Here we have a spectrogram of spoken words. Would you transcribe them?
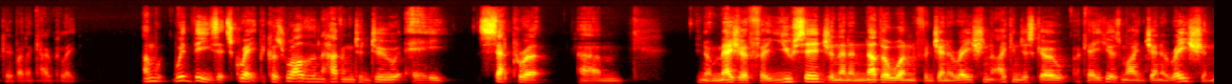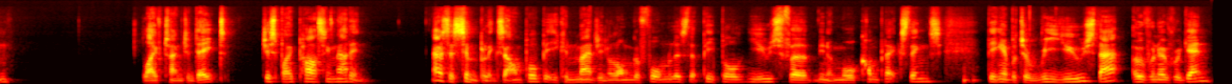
okay, by the calculate. And with these, it's great because rather than having to do a separate um, you know, measure for usage and then another one for generation, I can just go, okay, here's my generation, lifetime to date, just by passing that in. Now it's a simple example, but you can imagine longer formulas that people use for you know more complex things, being able to reuse that over and over again.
